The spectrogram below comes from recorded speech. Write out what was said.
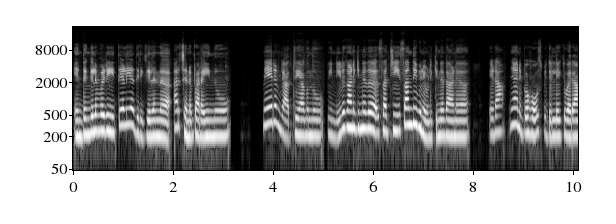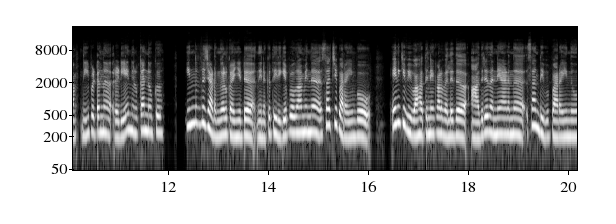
എന്തെങ്കിലും വഴി തെളിയാതിരിക്കില്ലെന്ന് അർച്ചന പറയുന്നു. നേരം രാത്രിയാകുന്നു. പിന്നീട് കാണിക്കുന്നത് സച്ചി സന്ദീപിനെ വിളിക്കുന്നതാണ്. എടാ ഞാനിപ്പോൾ ഹോസ്പിറ്റലിലേക്ക് വരാം. നീ പെട്ടെന്ന് റെഡിയായി നിൽക്കാൻ നോക്ക്. ഇന്നത്തെ ചടങ്ങുകൾ കഴിഞ്ഞിട്ട് നിനക്ക് തിരികെ പോകാമെന്ന് സച്ചി പറയുമ്പോൾ എനിക്ക് വിവാഹത്തിനേക്കാൾ വലുത് ആതിര തന്നെയാണെന്ന് സന്ദീപ് പറയുന്നു.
